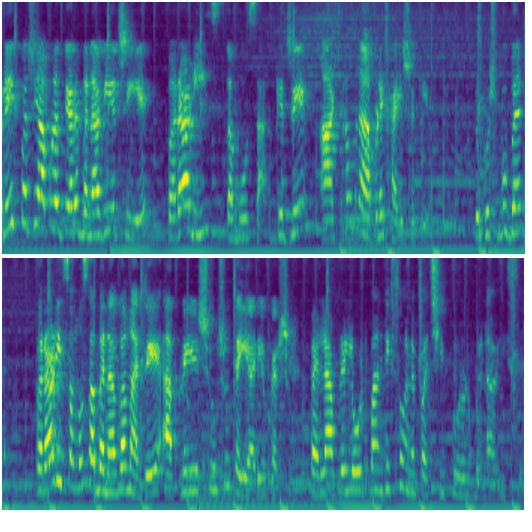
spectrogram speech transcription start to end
break પછી આપણે અત્યારે બનાવીએ છીએ ફરાળી સમોસા કે જે આઠમના આપણે ખાઈ શકીએ. તો ખુશ્બુબેન ફરાળી સમોસા બનાવવા માટે આપણે શું શું તૈયારીઓ કરશું? પહેલાં આપણે લોટ બાંધીશું અને પછી પૂરણ બનાવીશું.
